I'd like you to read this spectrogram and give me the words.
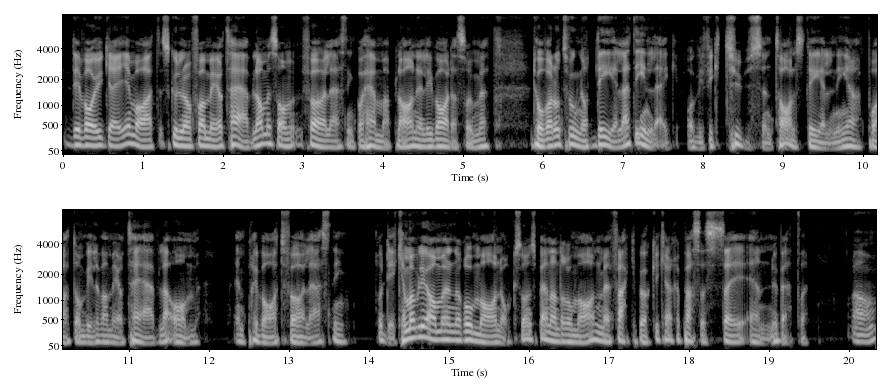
Det var ju grejen var att skulle de få vara med och tävla om en sån föreläsning på hemmaplan eller i vardagsrummet, då var de tvungna att dela ett inlägg. Och vi fick tusentals delningar på att de ville vara med och tävla om en privat föreläsning. Och det kan man väl göra med en roman också, en spännande roman. Men fackböcker kanske passar sig ännu bättre. Ja.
